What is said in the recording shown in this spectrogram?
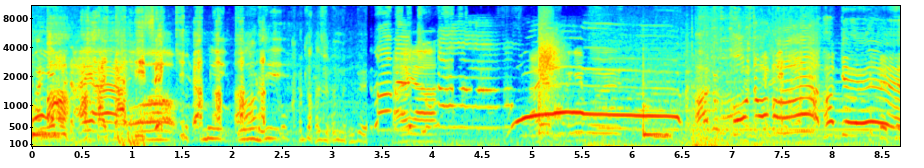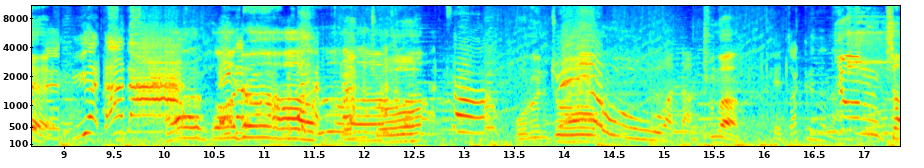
아, 아, 아, 이 새끼야. 왠지 나야. 나야 장애물. 아저 꺼져봐 한개 위야 나다! 아, 꺼져. 왼쪽 어. 어? 오른쪽. 중앙. 이렇게 짜크는 영자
